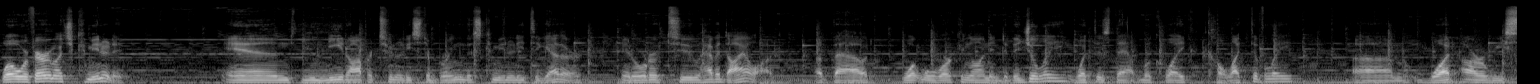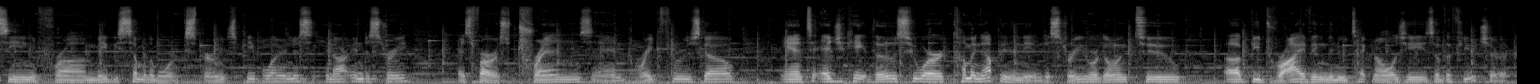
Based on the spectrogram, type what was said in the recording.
Well, we're very much a community, and you need opportunities to bring this community together in order to have a dialogue about what we're working on individually, what does that look like collectively, um, what are we seeing from maybe some of the more experienced people in, this, in our industry as far as trends and breakthroughs go, and to educate those who are coming up in the industry who are going to uh, be driving the new technologies of the future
